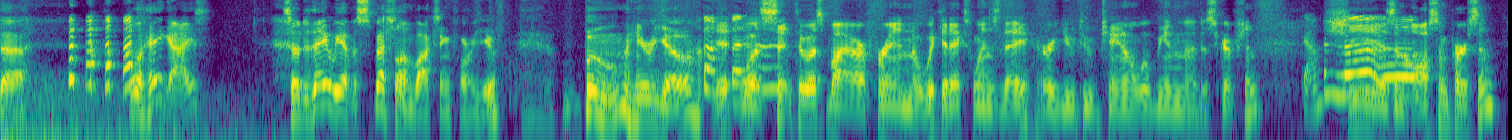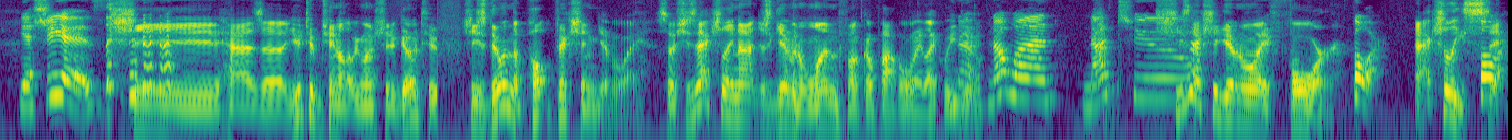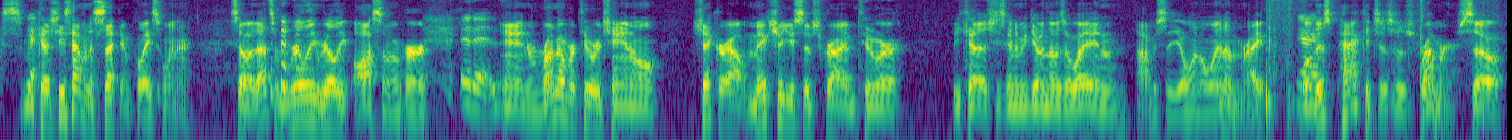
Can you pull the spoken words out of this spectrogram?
the. well, hey guys. So today we have a special unboxing for you. Boom! Here we go. It was sent to us by our friend Wicked X Wednesday. Her YouTube channel will be in the description. Down below. She is an awesome person. Yes, she is. She has a YouTube channel that we want you to go to. She's doing the Pulp Fiction giveaway. So she's actually not just giving one Funko Pop away like we no, do. not one, not two. She's actually giving away four. four. Actually six, Four, yes. because she's having a second place winner. So that's really, really awesome of her. It is. And run over to her channel, check her out, make sure you subscribe to her, because she's going to be giving those away, and obviously you'll want to win them, right? Yeah. Well, this package is is from her. So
